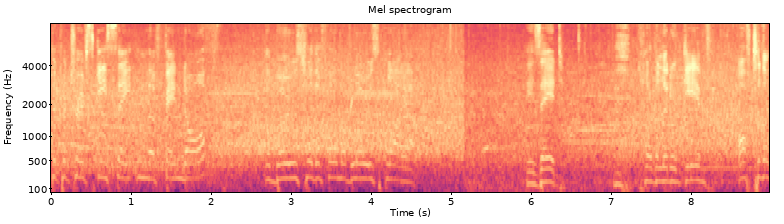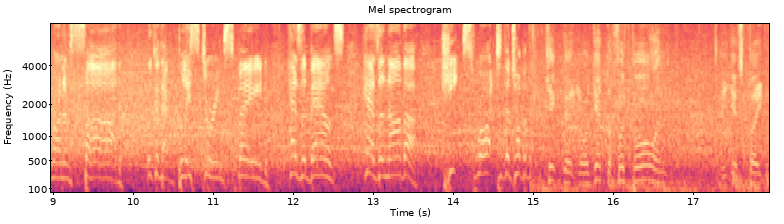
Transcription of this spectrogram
To Petrevski-Seton, the fend off. The booze for the former Blues player. Here's Ed. Oh, clever little give. Off to the run of Saad. Look at that blistering speed. Has a bounce. Has another. Kicks right to the top of the... Kick that will get the football, and he gets beaten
